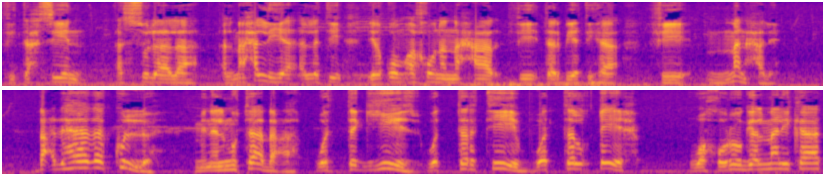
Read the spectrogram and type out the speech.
في تحسين السلالة المحلية التي يقوم أخونا النحار في تربيتها في منحله. بعد هذا كله من المتابعة والتجهيز والترتيب والتلقيح وخروج الملكات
